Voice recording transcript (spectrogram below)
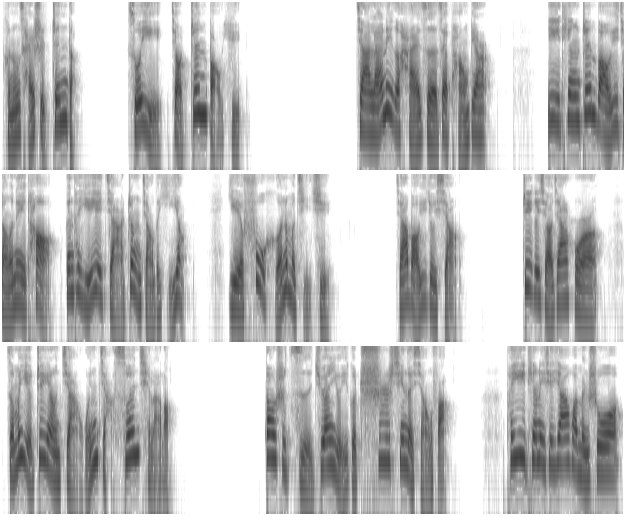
可能才是真的。所以叫真宝玉。贾兰那个孩子在旁边一听甄宝玉讲的那套，跟他爷爷贾政讲的一样，也附和那么几句。贾宝玉就想，这个小家伙怎么也这样假文假酸起来了？倒是紫娟有一个痴心的想法，她一听那些丫鬟们说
